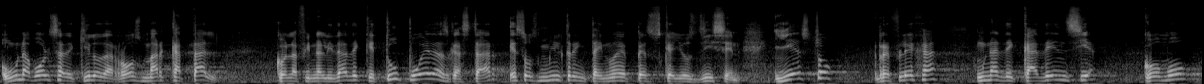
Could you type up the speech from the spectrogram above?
o una bolsa de kilo de arroz marca tal, con la finalidad de que tú puedas gastar esos 1.039 pesos que ellos dicen. Y esto refleja una decadencia como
